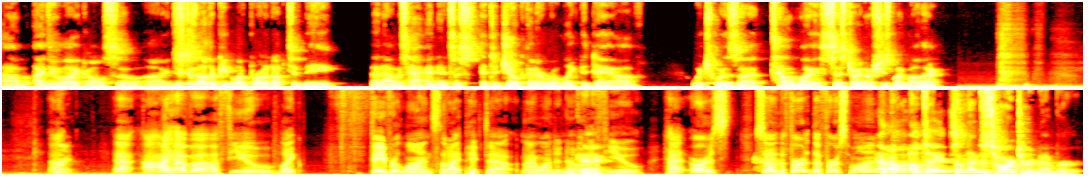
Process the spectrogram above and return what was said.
Um, I do like also uh, just because other people have brought it up to me that I was ha- and it's a it's a joke that I wrote like the day of, which was uh, tell my sister I know she's my mother. Uh, right. Uh, I have a, a few like favorite lines that I picked out, and I wanted to know Okay. if you had or is, so the first the first one. And I'll, I'll tell you, sometimes it's hard to remember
